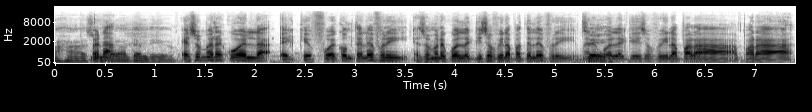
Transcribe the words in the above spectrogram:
Ajá, eso ¿verdad? tengo entendido. Eso me recuerda el que fue con Telefree, eso me recuerda el que hizo fila para Telefree, me Sí. recuerda el que hizo fila para, para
